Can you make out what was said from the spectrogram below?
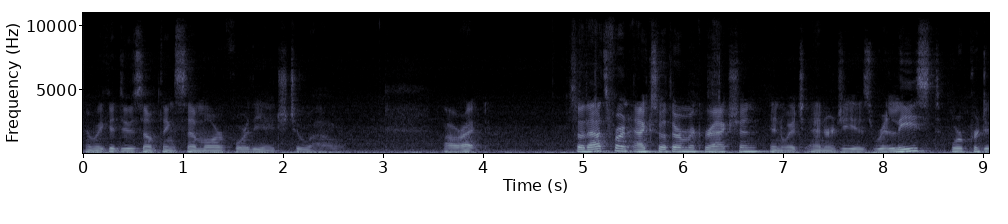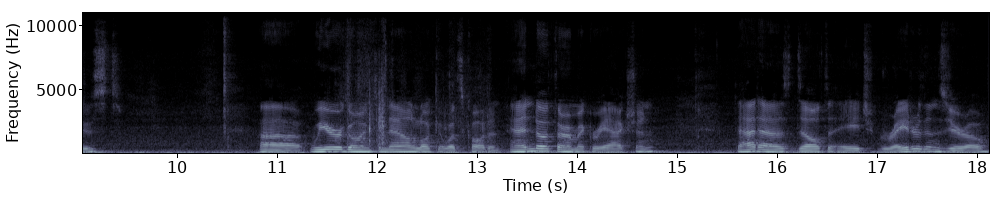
And we could do something similar for the H2O. All right. So that's for an exothermic reaction in which energy is released or produced. Uh, we are going to now look at what's called an endothermic reaction. That has delta H greater than zero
